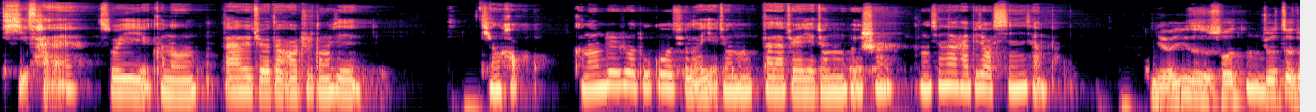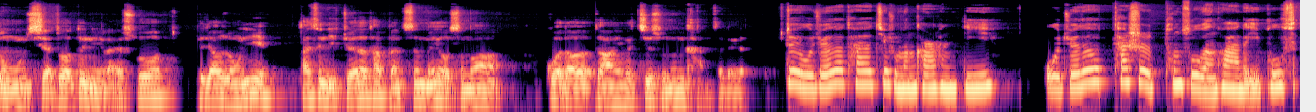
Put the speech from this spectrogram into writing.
题材，所以可能大家就觉得啊这东西挺好的。可能这热度过去了，也就能大家觉得也就那么回事儿。可能现在还比较新鲜吧。你的意思是说，就这种写作对你来说比较容易，还是你觉得它本身没有什么过高这样一个技术门槛之类的？对，我觉得它技术门槛很低。我觉得它是通俗文化的一部分。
